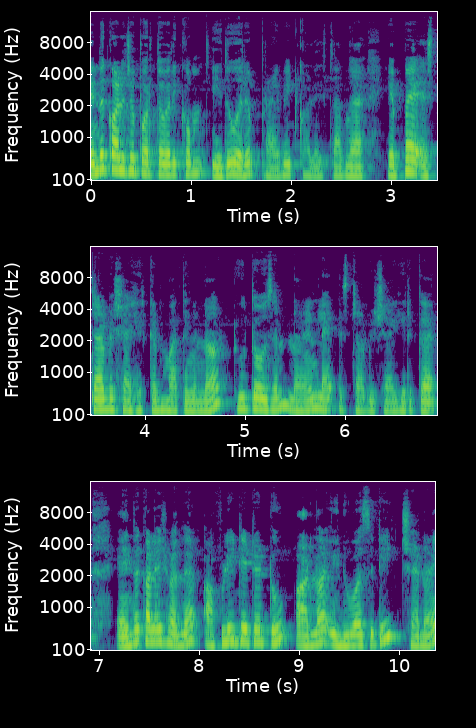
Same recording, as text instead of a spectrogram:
எந்த காலேஜை பொறுத்த வரைக்கும் இது ஒரு ப்ரைவேட் காலேஜ் தாங்க. எப்போ எஸ்டாப்ளிஷ் ஆகியிருக்குன்னு பார்த்தீங்கன்னா டூ தௌசண்ட் நைனில் எஸ்டாப்ளிஷ் ஆகியிருக்கு. எந்த காலேஜ் வந்து affiliated to Anna university Chennai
